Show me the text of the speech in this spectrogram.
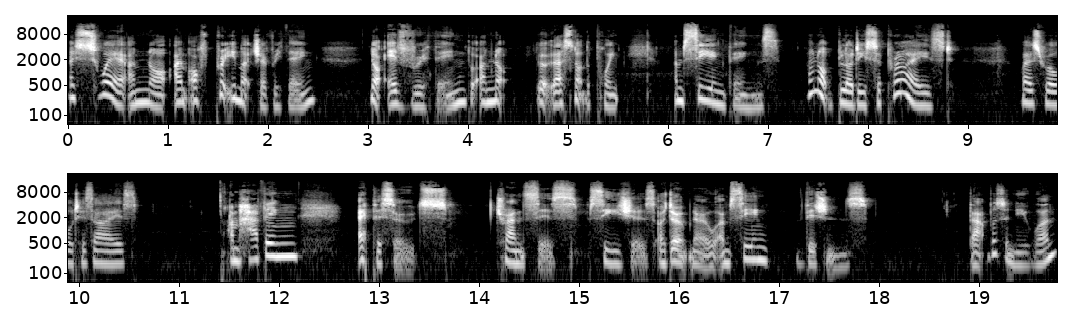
I swear I'm not. I'm off pretty much everything. Not everything, but I'm not. Look, that's not the point. I'm seeing things. I'm not bloody surprised. Wes rolled his eyes. I'm having episodes, trances, seizures. I don't know. I'm seeing visions. That was a new one.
